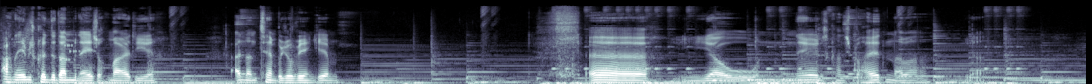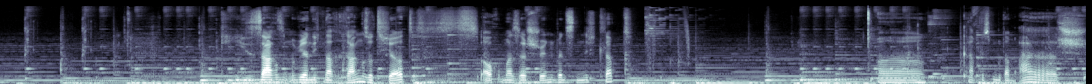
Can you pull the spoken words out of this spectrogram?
Ach nee, ich könnte dann eigentlich auch mal die anderen Tempo-Juwelen geben. Äh, yo, nee, das kann ich behalten, aber ja. Die Sachen sind mir wieder nicht nach Rang sortiert. Das ist auch immer sehr schön, wenn es nicht klappt. Äh, Kampfesmut am Arsch.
